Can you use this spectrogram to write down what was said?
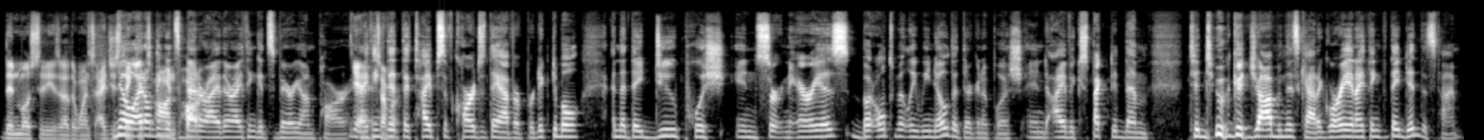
than most of these other ones. I just No, I don't think it's par. better either. I think it's very on par. And Yeah, I think that the types of cards that they have are predictable and that they do push in certain areas, but ultimately we know that they're going to push. And I've expected them to do a good job in this category, and I think that they did this time.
